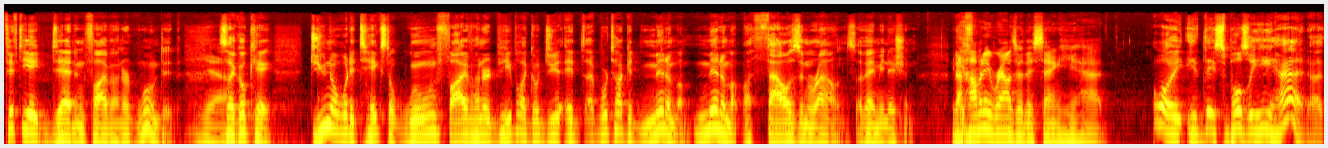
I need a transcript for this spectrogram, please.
58 dead and 500 wounded. Yeah. It's like, okay, do you know what it takes to wound 500 people? I go, do you, it, we're talking minimum, minimum, a thousand rounds of ammunition. Now, how many rounds are they saying he had? Well, he- they supposedly he had uh,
